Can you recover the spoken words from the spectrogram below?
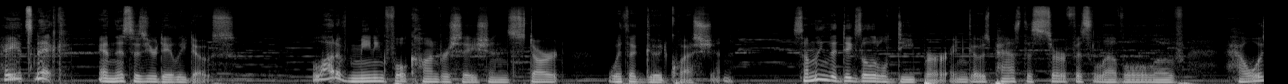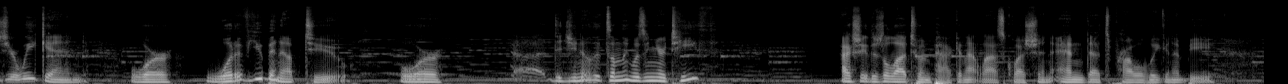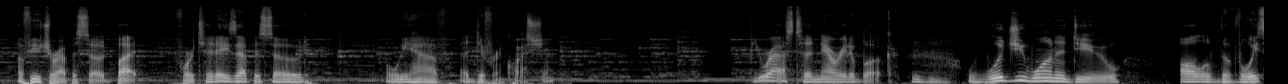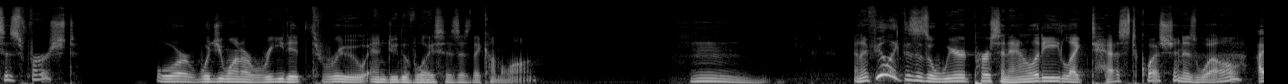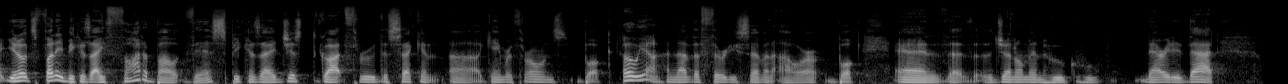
Hey, it's Nick, and this is your daily dose. A lot of meaningful conversations start with a good question. Something that digs a little deeper and goes past the surface level of how was your weekend? Or what have you been up to? Or uh, did you know that something was in your teeth? Actually, there's a lot to unpack in that last question, and that's probably going to be a future episode. But for today's episode, we have a different question. If you were asked to narrate a book, would you want to do all of the voices first? Or would you want to read it through and do the voices as they come along? Hmm. And I feel like this is a weird personality like test question as well. I, you know, it's funny because I thought about this because I just got through the second uh, Game of Thrones book. Oh yeah. Another 37 hour book. And the, the, the gentleman who, who narrated that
